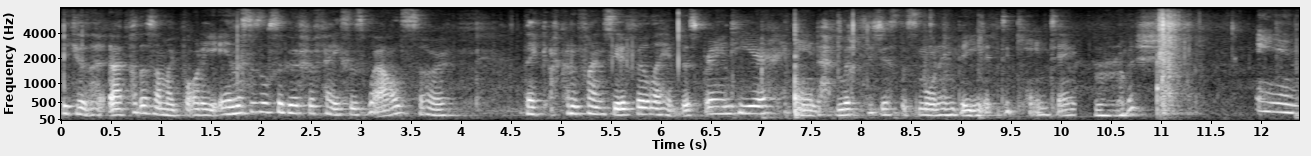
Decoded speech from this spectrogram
because I, I put this on my body and this is also good for face as well so they, I couldn't find Cetaphil. I have this brand here, and I've literally just this morning been decanting rubbish and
